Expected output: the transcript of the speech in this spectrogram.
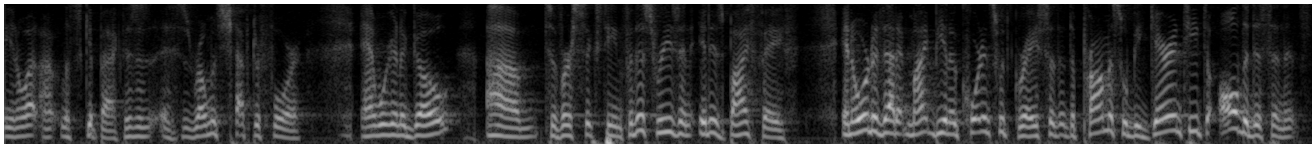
you know what? Uh, let's skip back. This is, this is Romans chapter 4. And we're going to go um, to verse 16. For this reason, it is by faith, in order that it might be in accordance with grace, so that the promise will be guaranteed to all the descendants,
